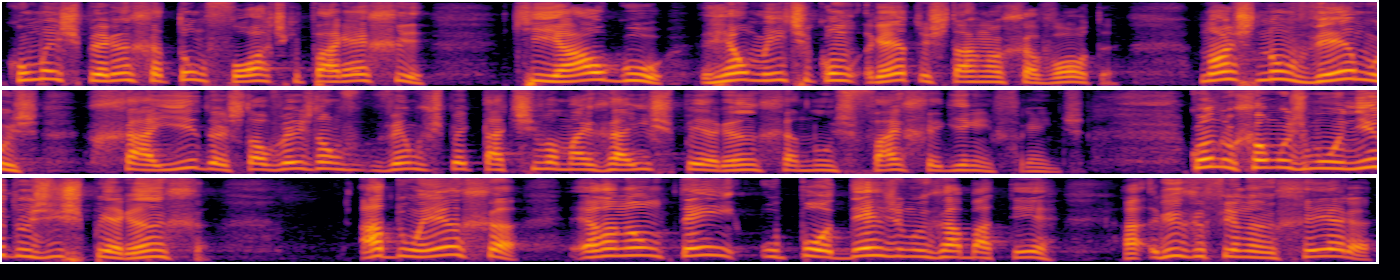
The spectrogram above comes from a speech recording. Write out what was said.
com uma esperança tão forte que parece que algo realmente concreto está à nossa volta? Nós não vemos saídas, talvez não vemos expectativa, mas a esperança nos faz seguir em frente. Quando somos munidos de esperança, a doença, ela não tem o poder de nos abater. A crise financeira,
